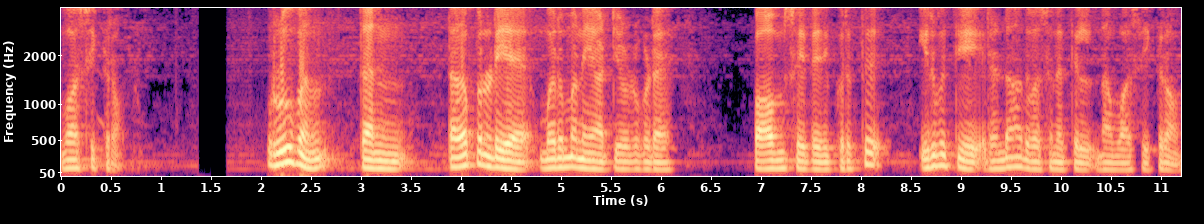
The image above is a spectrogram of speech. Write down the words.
வாசிக்கிறோம். ரூபன் தன் தகப்பனுடைய மறுமனையாட்டியோடு கூட பாவம் செய்ததை குறித்து இருபத்தி ரெண்டாவது வசனத்தில் நாம் வாசிக்கிறோம்.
